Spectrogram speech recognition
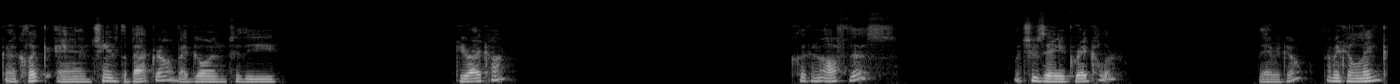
Going to click and change the background by going to the gear icon. Clicking off this. I'm going to choose a gray color. There we go. Then we can link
